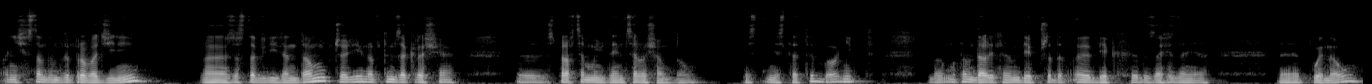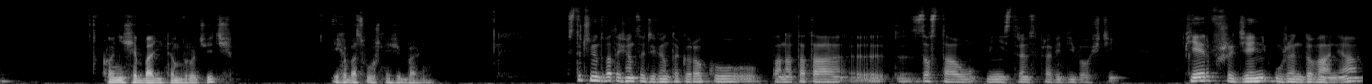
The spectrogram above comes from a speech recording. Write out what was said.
Oni się stamtąd wyprowadzili, zostawili ten dom, czyli no w tym zakresie sprawca moim zdaniem cel osiągnął. Niestety, bo nikt, bo mu tam dalej ten bieg, przed, y, bieg do zasiedzenia y, płynął. Oni się bali tam wrócić i chyba słusznie się bali. W styczniu 2009 roku pana tata y, został ministrem sprawiedliwości. Pierwszy dzień urzędowania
